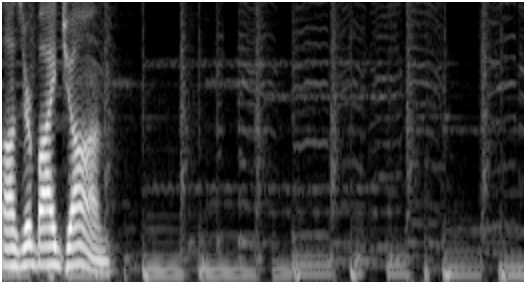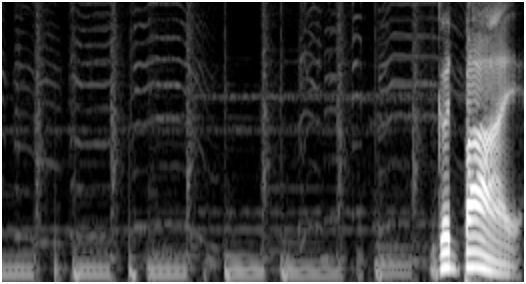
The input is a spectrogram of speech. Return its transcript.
Azerbaijan. Goodbye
